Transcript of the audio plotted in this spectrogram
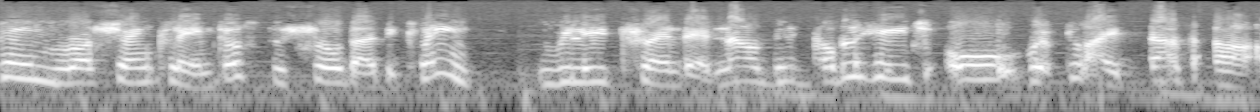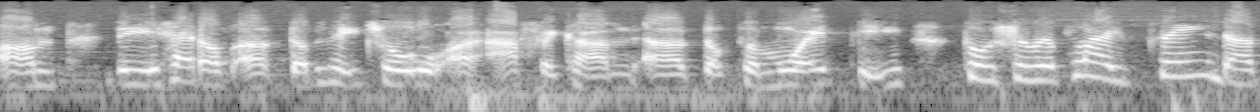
same Russian claim, just to show that the claim really trended. Now, the WHO replied that uh, um, the head of uh, WHO uh, Africa, uh, Dr. Moeti, so she replied saying that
